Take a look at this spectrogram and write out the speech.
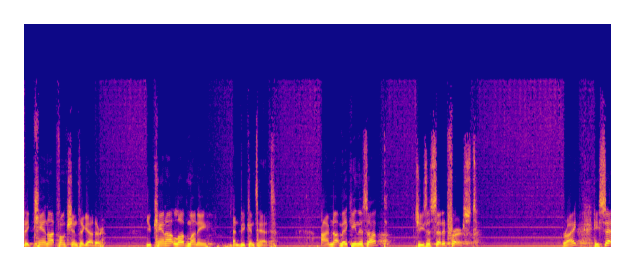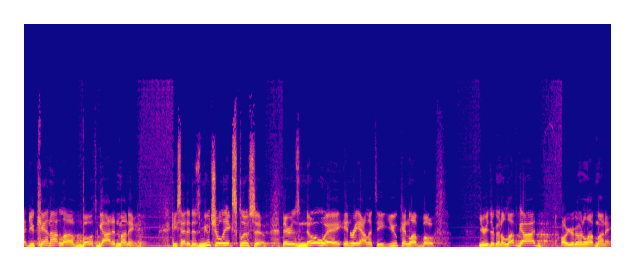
They cannot function together. You cannot love money and be content. I'm not making this up. Jesus said it first. Right? He said you cannot love both God and money. He said it is mutually exclusive. There is no way in reality you can love both. You're either going to love God or you're going to love money.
